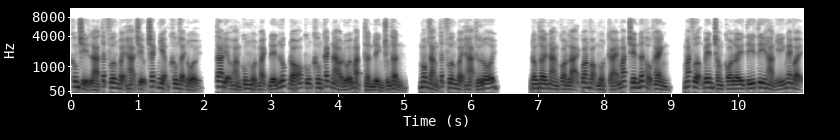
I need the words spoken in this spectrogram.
không chỉ là tất phương bệ hạ chịu trách nhiệm không dạy nổi, ta địa hoàng cung một mạch đến lúc đó cũng không cách nào đối mặt thần đỉnh trung thần, mong rằng tất phương bệ hạ thứ lỗi. Đồng thời nàng còn lại quan vọng một cái mắt trên đất hậu khanh, mắt phượng bên trong có lấy tí ti hàn ý ngay vậy,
